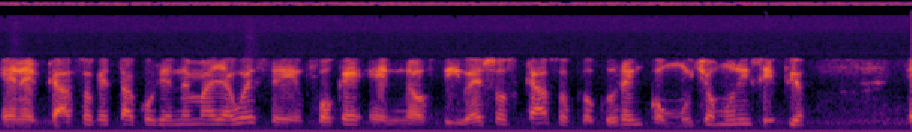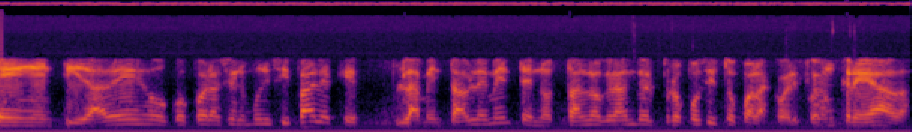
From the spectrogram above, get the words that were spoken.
en el caso que está ocurriendo en Mayagüez, se enfoque en los diversos casos que ocurren con muchos municipios, en entidades o corporaciones municipales que lamentablemente no están logrando el propósito para las cuales fueron creadas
